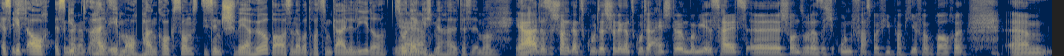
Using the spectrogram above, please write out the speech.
Es gibt auch, es gibt halt eben auch Punkrock-Songs, die sind schwer hörbar, sind aber trotzdem geile Lieder. So ja, denke ja. ich mir halt das immer. Ja, das ist schon ganz gut, das ist schon eine ganz gute Einstellung. Bei mir ist halt äh, schon so, dass ich unfassbar viel Papier verbrauche. Ähm,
